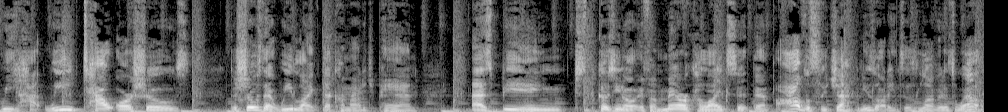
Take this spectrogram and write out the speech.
we ha- we tout our shows, the shows that we like that come out of Japan, as being just because you know if America likes it, then obviously Japanese audiences love it as well.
